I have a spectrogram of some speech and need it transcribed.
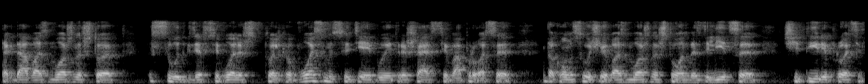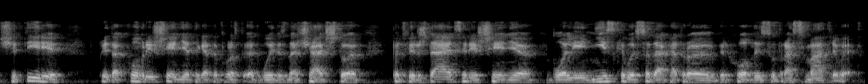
тогда возможно, что суд, где всего лишь только 8 судей будет решать все вопросы, в таком случае возможно, что он разделится 4 против 4, при таком решении так это просто это будет означать, что подтверждается решение более низкого суда, которое Верховный суд рассматривает.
